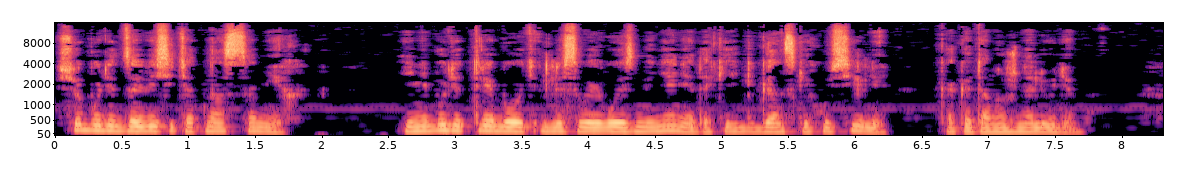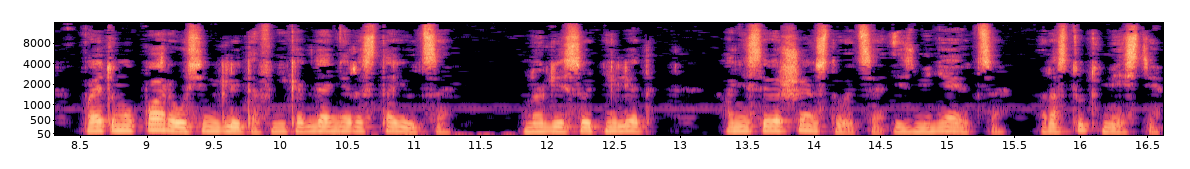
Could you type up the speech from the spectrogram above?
все будет зависеть от нас самих и не будет требовать для своего изменения таких гигантских усилий, как это нужно людям. Поэтому пары у синглитов никогда не расстаются. Многие сотни лет они совершенствуются, изменяются, растут вместе,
